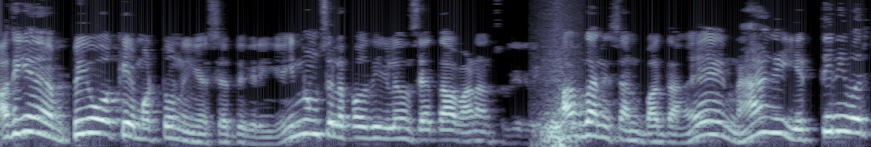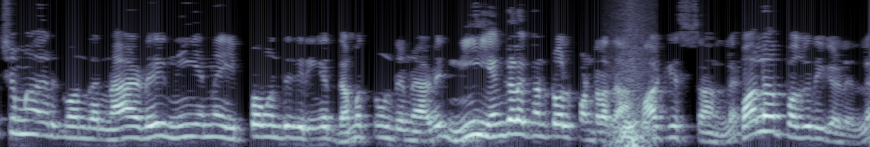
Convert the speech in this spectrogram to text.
அதிகம் பிஓகே மட்டும் நீங்க சேர்த்துக்கிறீங்க. இன்னும் சில பகுதிகளும் சேர்த்தா வேணாம்னு சொல்லிருக்கீங்க ஆப்கானிஸ்தான் பார்த்தாங்க நாங்க எத்தனை வருஷமா இருக்கோம் அந்த நாடு? நீ என்ன இப்ப வந்துக்கிறீங்க? தமத்துண்டு நாடு? நீ எங்களை கண்ட்ரோல் பண்றதா? பாகிஸ்தான்ல பல பகுதிகளில்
